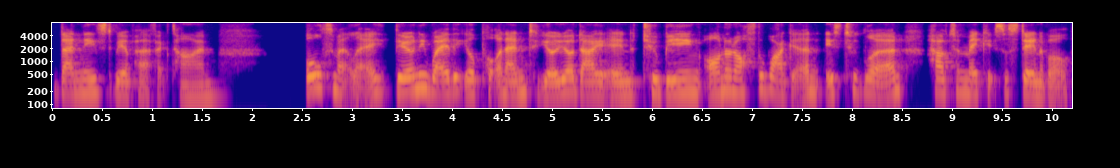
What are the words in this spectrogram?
there needs to be a perfect time ultimately, the only way that you'll put an end to yo yo dieting, to being on and off the wagon, is to learn how to make it sustainable.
